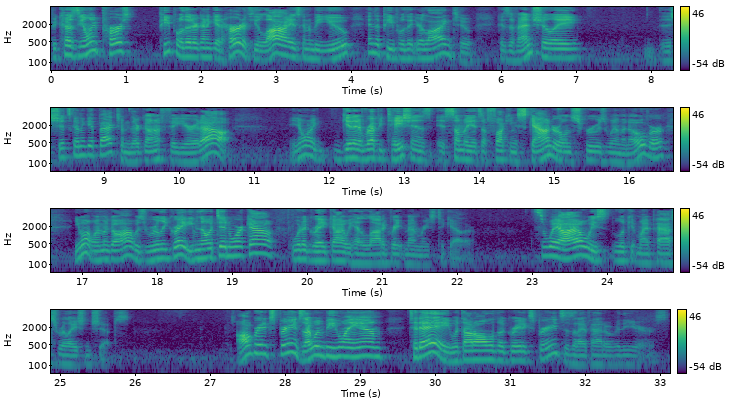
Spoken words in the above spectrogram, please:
Because the only pers- people that are going to get hurt if you lie is going to be you and the people that you're lying to. Because eventually, this shit's going to get back to them. They're going to figure it out. You don't want to get a reputation as, as somebody that's a fucking scoundrel and screws women over. You want women to go, oh, it was really great. Even though it didn't work out, what a great guy. We had a lot of great memories together. It's the way I always look at my past relationships. All great experiences. I wouldn't be who I am today without all of the great experiences that I've had over the years.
